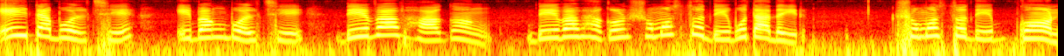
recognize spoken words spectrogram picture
এইটা বলছে এবং বলছে, দেবা ভাগং। দেবা ভাগং সমস্ত দেবতাদের, সমস্ত দেবগণ,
